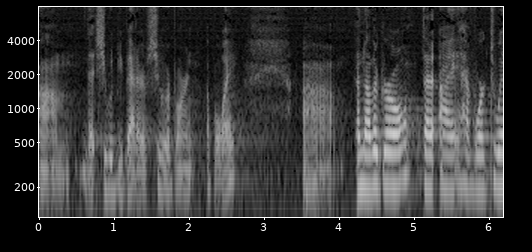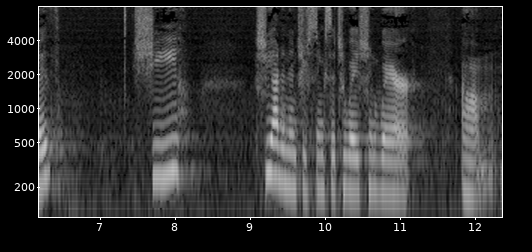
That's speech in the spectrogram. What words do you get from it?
um, that she would be better if she were born a boy. Uh, another girl that I have worked with, she, she had an interesting situation where um,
